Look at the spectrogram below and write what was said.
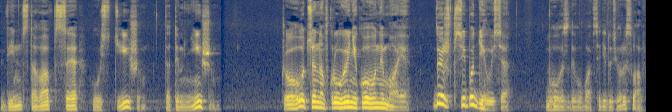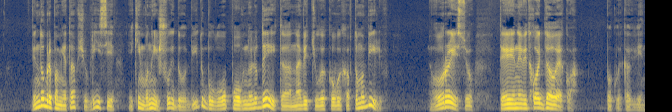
він ставав все густішим та темнішим. Чого це навкруги нікого немає? Де ж всі поділися? вголос здивувався дідусь Горислав. Він добре пам'ятав, що в лісі, яким вони йшли до обіду, було повно людей та навіть легкових автомобілів. Горисю, ти не відходь далеко, покликав він.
